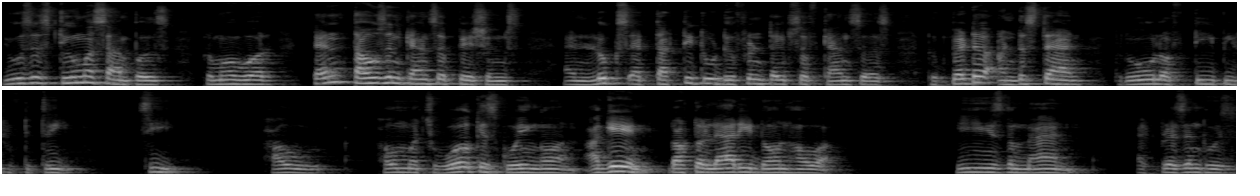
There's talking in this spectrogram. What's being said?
uses tumor samples from over 10,000 cancer patients and looks at 32 different types of cancers to better understand the role of TP53. See, how how much work is going on again dr larry Donehower he is the man at present who is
